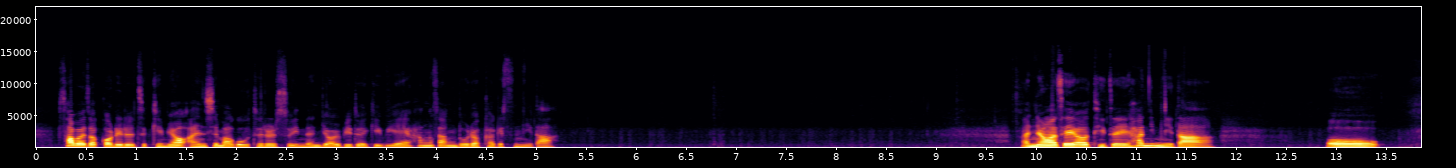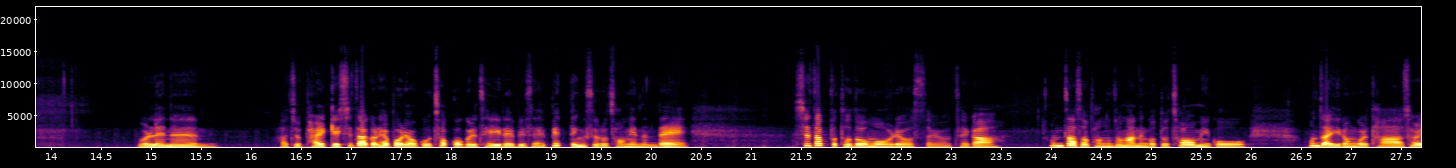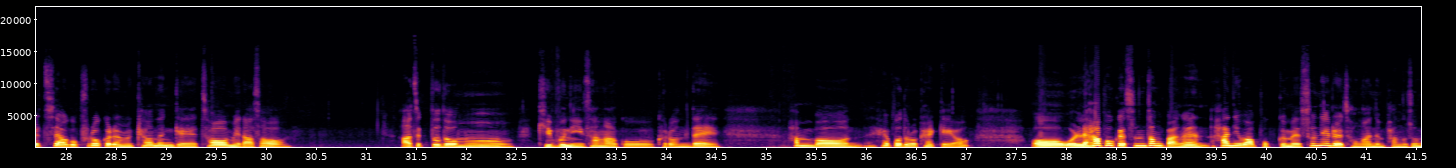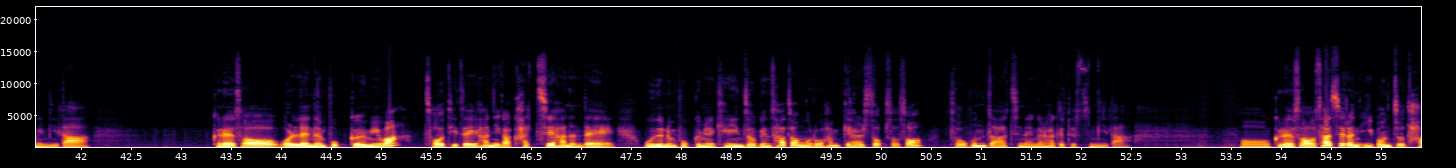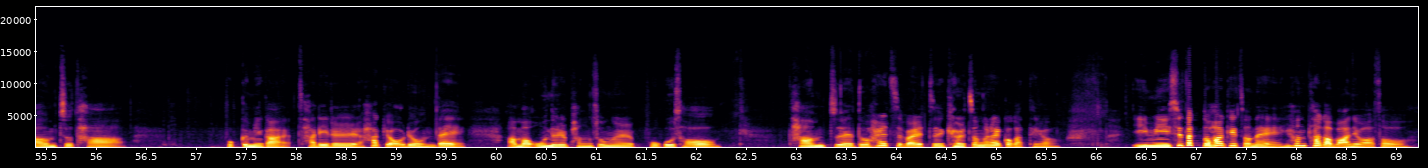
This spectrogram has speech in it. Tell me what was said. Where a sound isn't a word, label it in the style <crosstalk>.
사회적 거리를 지키며 안심하고 들을 수 있는 열비 되기 위해 항상 노력하겠습니다. 안녕하세요. DJ 한입니다. 어, 원래는 아주 밝게 시작을 해보려고 첫 곡을 제이레빗의 해피띵스로 정했는데 시작부터 너무 어려웠어요. 제가 혼자서 방송하는 것도 처음이고 혼자 이런 걸 다 설치하고 프로그램을 켜는 게 처음이라서 아직도 너무 기분이 이상하고 그런데 한번 해보도록 할게요. 어, 원래 하복의 순정방은 한이와 볶음의 순위를 정하는 방송입니다. 그래서 원래는 볶음이와 저 DJ 한이가 같이 하는데 오늘은 볶음이 개인적인 사정으로 함께 할 수 없어서 저 혼자 진행을 하게 됐습니다. 어, 그래서 사실은 이번 주, 다음 주 다 볶음이가 자리를 하기 어려운데 아마 오늘 방송을 보고서 다음 주에도 할지 말지 결정을 할 것 같아요. 이미 시작도 하기 전에 현타가 많이 와서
